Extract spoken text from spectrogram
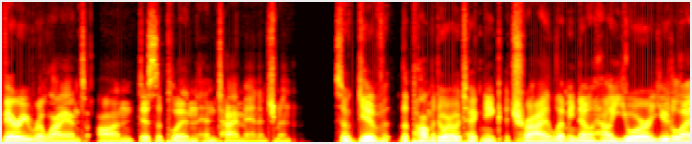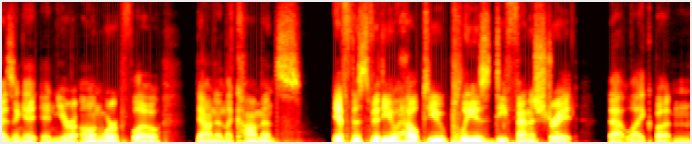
very reliant on discipline and time management. So give the Pomodoro technique a try. Let me know how you're utilizing it in your own workflow down in the comments. If this video helped you, please defenestrate that like button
